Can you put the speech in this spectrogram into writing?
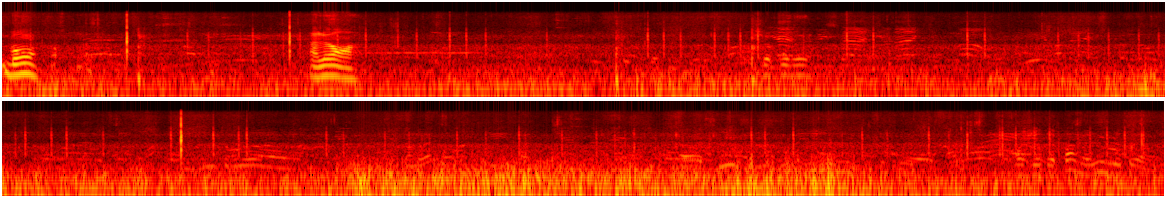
Bon. Alors. Ouais, c'est bien. Peut-être, peut-être, peut-être, peut-être. Ah, le moment Ah oui, vous y étiez aussi, vous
